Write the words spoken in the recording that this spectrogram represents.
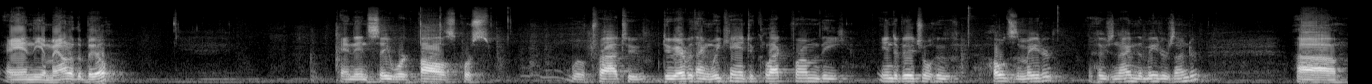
and the amount of the bill. And then see where it falls. Of course, we'll try to do everything we can to collect from the individual who holds the meter, whose name the meter's under. Uh,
